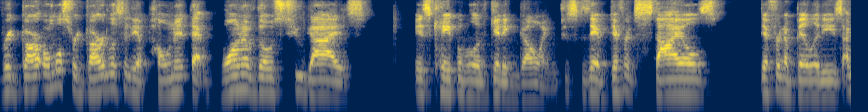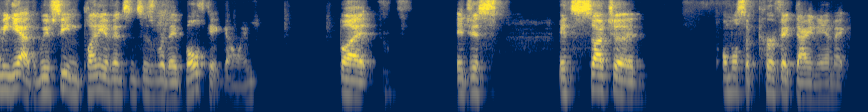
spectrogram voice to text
regard almost regardless of the opponent that one of those two guys is capable of getting going just because they have different styles different abilities i mean yeah we've seen plenty of instances where they both get going but it just it's such a almost a perfect dynamic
